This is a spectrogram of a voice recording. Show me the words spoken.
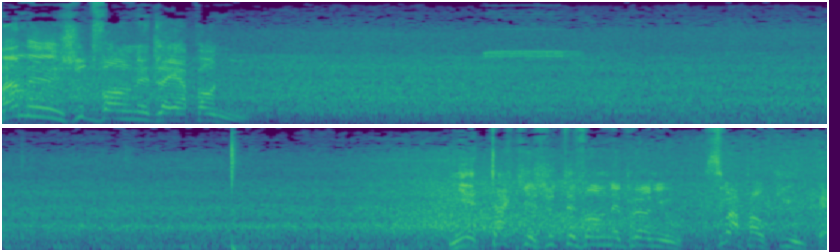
mamy rzut wolny dla Japonii. Nie takie rzuty wolne bronił. Złapał piłkę.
